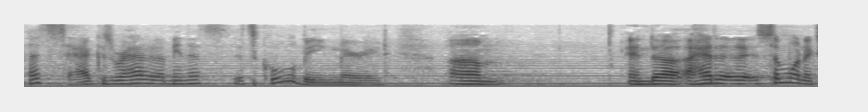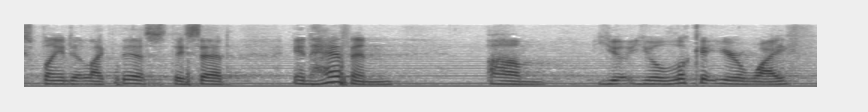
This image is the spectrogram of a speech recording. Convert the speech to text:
that's sad because we're having. I mean, that's it's cool being married. Um, and uh, I had a, someone explained it like this. They said, in heaven, um, you, you'll look at your wife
